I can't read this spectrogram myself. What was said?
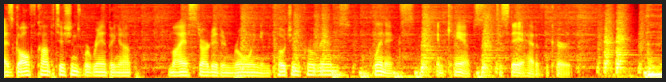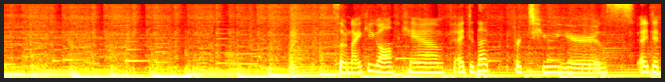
As golf competitions were ramping up, Maya started enrolling in coaching programs, clinics, and camps to stay ahead of the curve. So, Nike Golf Camp, I did that for two years. I did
